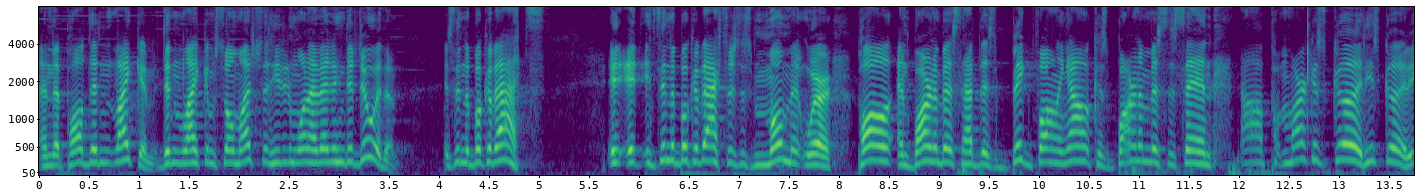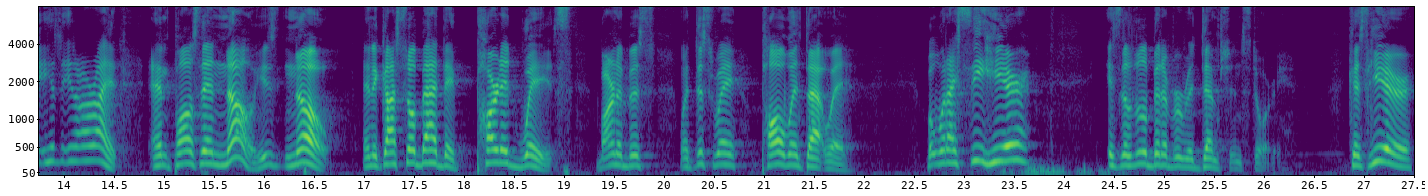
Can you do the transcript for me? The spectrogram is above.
and that Paul didn't like him? Didn't like him so much that he didn't want to have anything to do with him. It's in the book of Acts. It, it, it's in the book of Acts. There's this moment where Paul and Barnabas have this big falling out because Barnabas is saying, no, Mark is good. He's good. He's, he's all right. And Paul's saying, no, he's no. And it got so bad they parted ways. Barnabas went this way, Paul went that way. But what I see here is a little bit of a redemption story. Because here,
